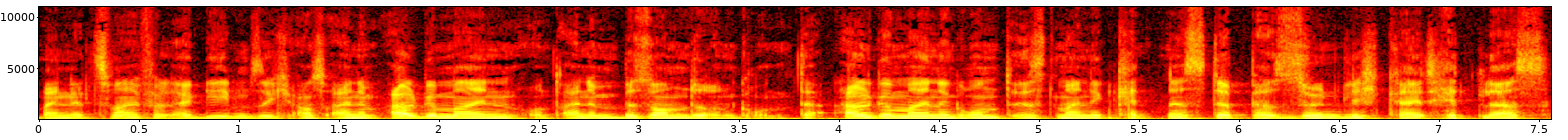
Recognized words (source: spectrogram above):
Meine Zweifel ergeben sich aus einem allgemeinen und einem besonderen Grund. Der allgemeine Grund ist meine Kenntnis der Persönlichkeit Hitlers,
